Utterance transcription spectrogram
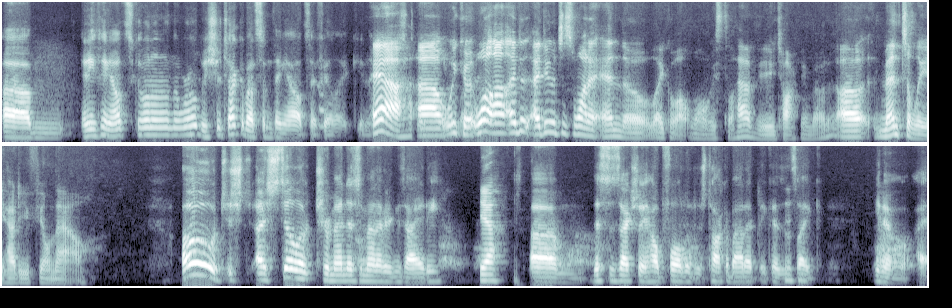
Um, anything else going on in the world? We should talk about something else. I feel like you know. Yeah, uh, we could. Well, I, do- I do just want to end though, like, well, well, we still have you talking about it. Uh, mentally, how do you feel now? Oh, just uh, still a tremendous amount of anxiety. Yeah. um, this is actually helpful to just talk about it because it's Mhm. like, you know, I-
